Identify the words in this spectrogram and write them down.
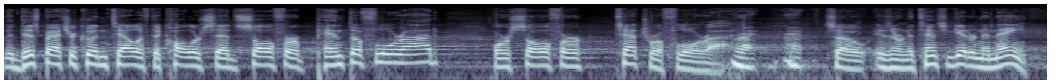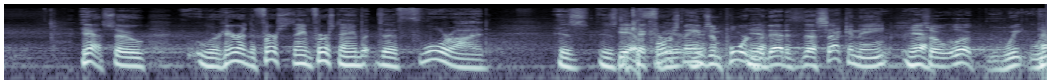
the dispatcher couldn't tell if the caller said sulfur pentafluoride or sulfur tetrafluoride. Right, right. So is there an attention getter in the name? Yeah, so we're hearing the first name, first name, but the fluoride is, is the Yeah, kicker first name's important, but that is the second name. Yeah. So look, we, we,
